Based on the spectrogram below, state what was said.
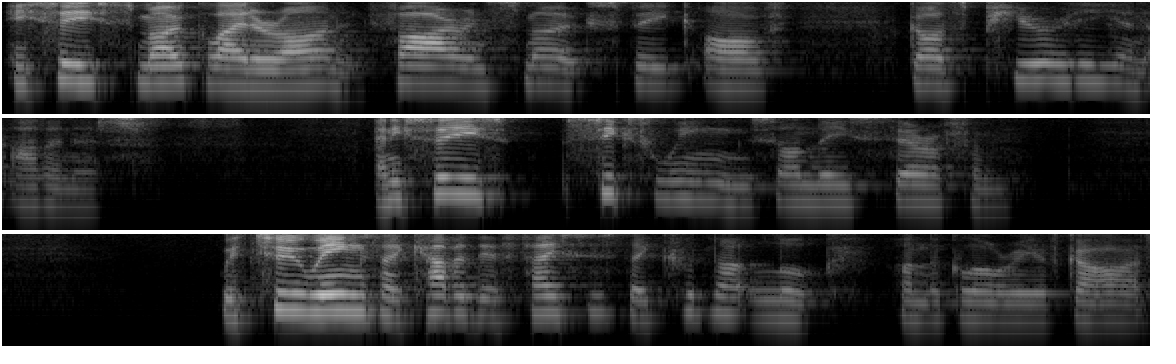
He sees smoke later on, and fire and smoke speak of God's purity and otherness. And he sees six wings on these seraphim. With two wings, they covered their faces. They could not look on the glory of God.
